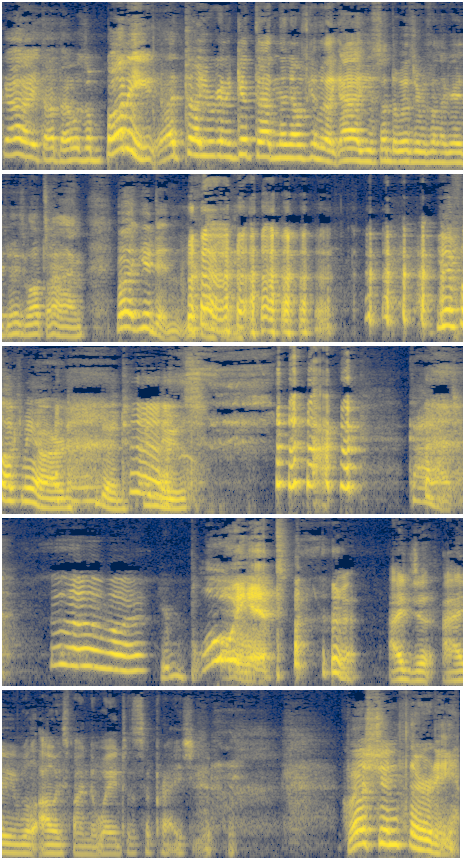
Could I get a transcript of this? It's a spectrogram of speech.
God, I thought that was a bunny. I thought you were gonna get that, and then I was gonna be like, ah, you said the wizard was one of the greatest movies of all time. But you didn't. You fucked me. You fucked me hard. Good. Good news. God, oh my! you're blowing it! I just I will always find a way to surprise you. Question 30.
